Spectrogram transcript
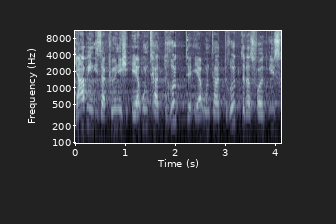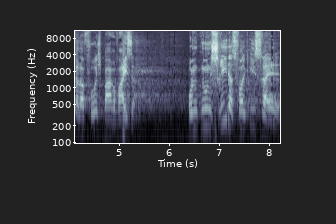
Jabin, dieser König, er unterdrückte, er unterdrückte das Volk Israel auf furchtbare Weise. Und nun schrie das Volk Israel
